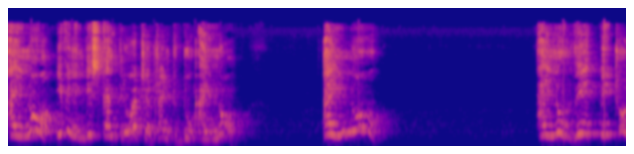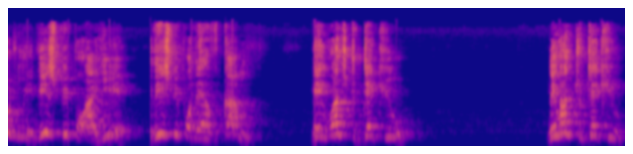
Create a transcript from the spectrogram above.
I know, even in this country, what you're trying to do, I know. I know. I know. They, they told me, these people are here. These people, they have come. They want to take you. They want to take you.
